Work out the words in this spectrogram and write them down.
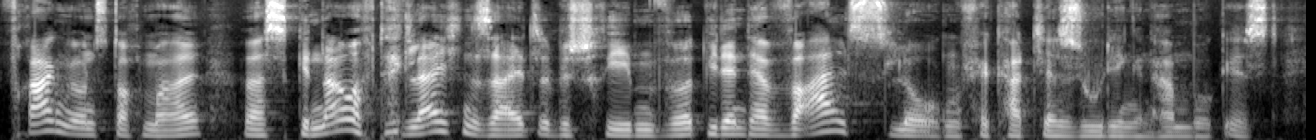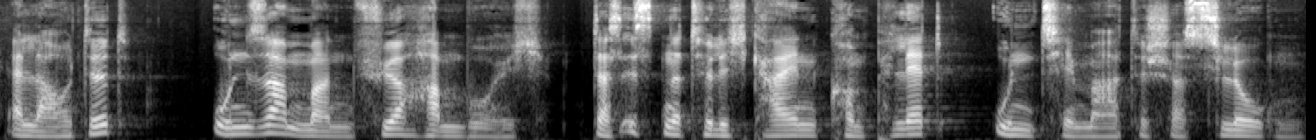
Fragen wir uns doch mal, was genau auf der gleichen Seite beschrieben wird, wie denn der Wahlslogan für Katja Suding in Hamburg ist. Er lautet Unser Mann für Hamburg. Das ist natürlich kein komplett unthematischer Slogan.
